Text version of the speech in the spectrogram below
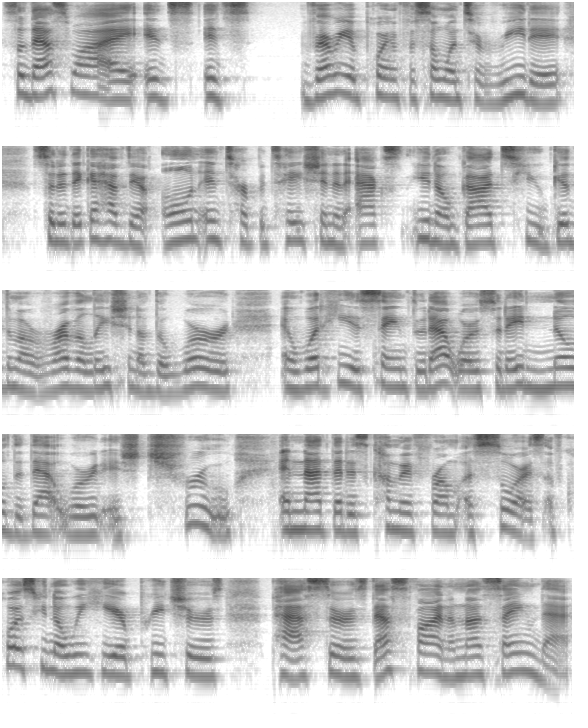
so that's why it's it's very important for someone to read it so that they can have their own interpretation and ask, you know, God to give them a revelation of the word and what he is saying through that word so they know that that word is true and not that it's coming from a source. Of course, you know, we hear preachers, pastors, that's fine. I'm not saying that.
